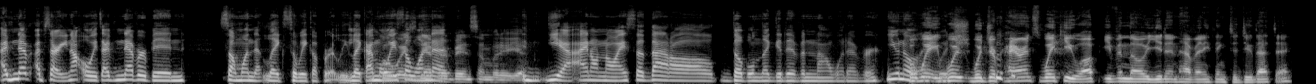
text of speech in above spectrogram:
I've never, I'm sorry, not always, I've never been someone that likes to wake up early. Like I'm always, the one never that been somebody. Yeah. yeah, I don't know. I said that all double negative and now whatever. You know. but wait, would, would your parents wake you up even though you didn't have anything to do that day?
